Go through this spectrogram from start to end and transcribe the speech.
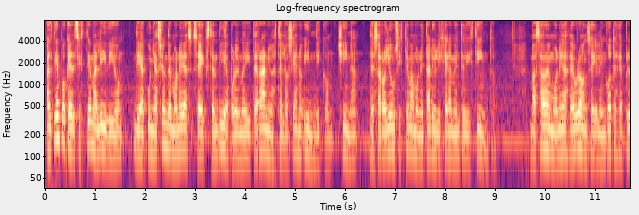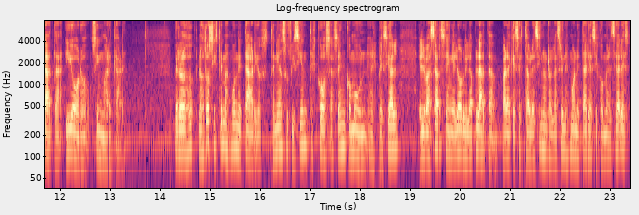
Al tiempo que el sistema lidio de acuñación de monedas se extendía por el Mediterráneo hasta el Océano Índico, China desarrolló un sistema monetario ligeramente distinto, basado en monedas de bronce y lingotes de plata y oro sin marcar. Pero los, dos sistemas monetarios tenían suficientes cosas en común, en especial el basarse en el oro y la plata, para que se establecieran relaciones monetarias y comerciales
